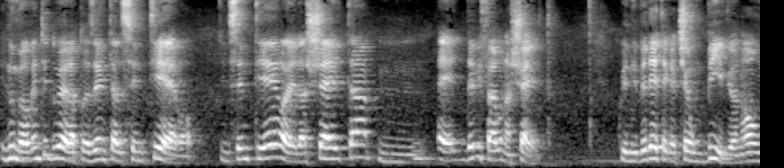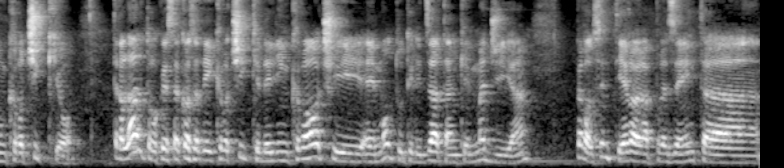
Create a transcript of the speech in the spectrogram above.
Il numero 22 rappresenta il sentiero, il sentiero è la scelta mh, e devi fare una scelta. Quindi vedete che c'è un bivio, no? un crocicchio. Tra l'altro questa cosa dei crocicchi e degli incroci è molto utilizzata anche in magia, però il sentiero rappresenta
